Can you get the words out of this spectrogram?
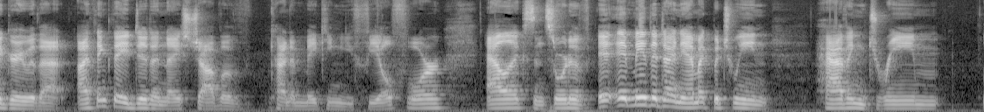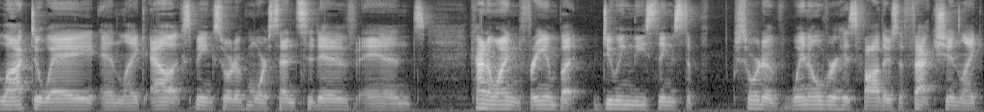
agree with that. I think they did a nice job of kind of making you feel for Alex and sort of it, it made the dynamic between having Dream locked away and like Alex being sort of more sensitive and kind of wanting to free him, but doing these things to sort of win over his father's affection. Like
